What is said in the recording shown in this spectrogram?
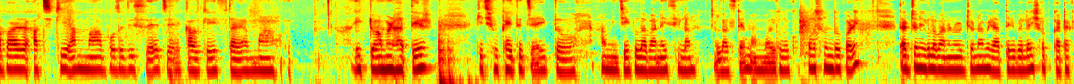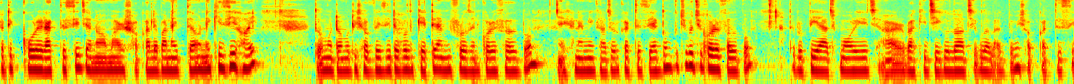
আবার আজকে আম্মা বলে দিছে যে কালকে ইফতারে আম্মা একটু আমার হাতের কিছু খাইতে চাই তো আমি যেগুলো বানাইছিলাম লাস্ট টাইম আম্মা এগুলো খুব পছন্দ করে। তার জন্য এগুলো বানানোর জন্য আমি রাতের বেলায় সব কাটাকাটি করে রাখতেছি যেন আমার সকালে বানাইতে অনেক ইজি হয়। তো মোটামুটি সব ভেজিটেবল কেটে আমি ফ্রোজেন করে ফেলব। এখানে আমি গাজর কাটতেছি, একদম কুচি কুচি করে ফেলব। তারপর পেঁয়াজ, মরিচ আর বাকি যেগুলো আছে যেগুলো লাগবে, আমি সব কাটতেছি।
